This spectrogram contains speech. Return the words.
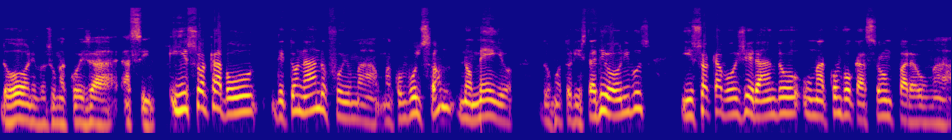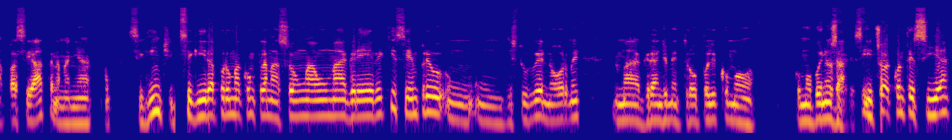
do ônibus, uma coisa assim. E isso acabou detonando, foi uma, uma convulsão no meio dos motoristas de ônibus isso acabou gerando uma convocação para uma passeata na manhã seguinte, seguida por uma conclamação a uma greve, que é sempre um, um distúrbio enorme numa grande metrópole como, como Buenos Aires. Isso acontecia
